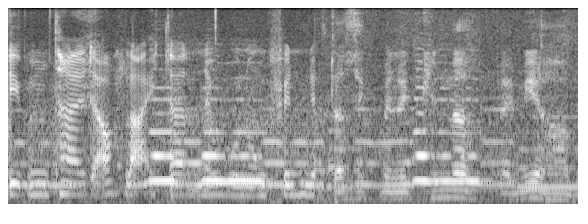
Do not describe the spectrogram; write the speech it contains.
eben halt auch leichter eine Wohnung finde. Dass ich meine Kinder bei mir habe.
